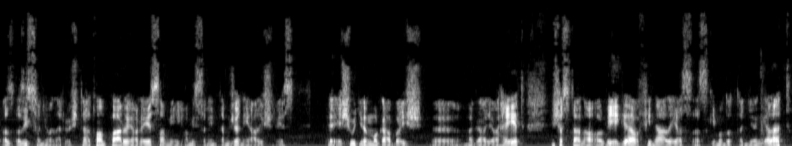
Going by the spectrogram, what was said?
az, az iszonyúan erős. Tehát van pár olyan rész, ami, ami szerintem zseniális rész és úgy önmagába is megállja a helyét, és aztán a, a vége, a finálé az, az kimondottan gyönge lett,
